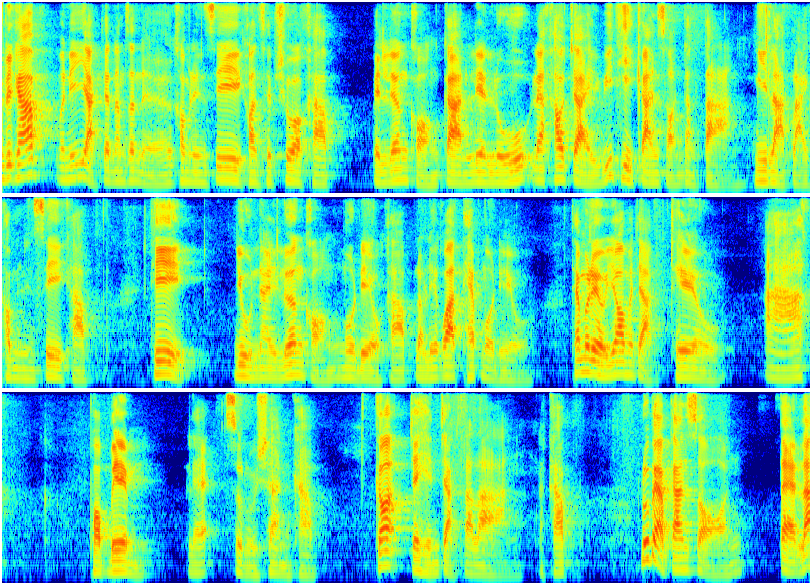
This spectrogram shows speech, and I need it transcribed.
ัสดีครับ วันนี้อยากจะนำเสนอ competency conceptual ครับ เป็นเรื่องของการเรียนรู้และเข้าใจวิธีการสอนต่างๆ มีหลากหลาย competency ครับ ที่อยู่ในเรื่องของโมเดลครับ เราเรียกว่า TAP model TAP model ย่อมาจาก Tail Arc Problem และ Solution ครับ ก็จะเห็นจากตารางนะครับ รูปแบบการสอนแต่ละ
